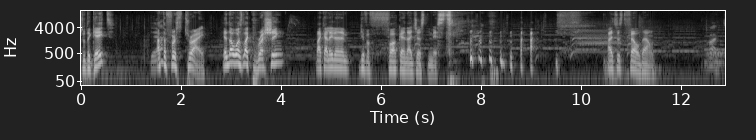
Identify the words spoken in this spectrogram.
to the gate Yeah. at the first try, and I was like rushing, like I didn't give a fuck, and I just missed. I just fell down. Right.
